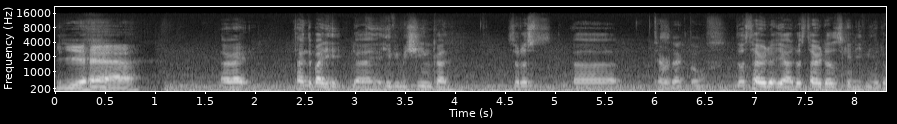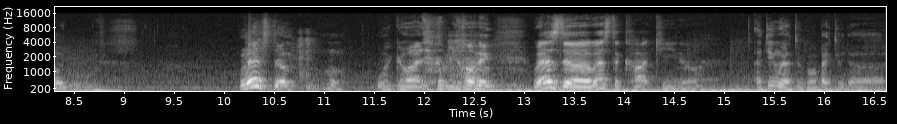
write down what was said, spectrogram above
yeah. Alright, time to buy the, the heavy machine gun. So those uh Pterodactyls. those pterod yeah those pterodactyls can leave me alone. Where's the? Oh my god, I'm yawning. Where's the where's the card key though? I think we have to go back to the.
